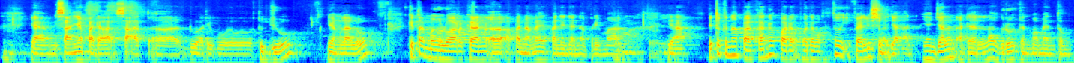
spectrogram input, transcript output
Hmm. Ya, misalnya pada saat uh, 2007 yang lalu kita mengeluarkan uh, apa namanya panindana prima. prima itu, iya. Ya, itu kenapa? Karena pada pada waktu itu values nggak jalan. Yang jalan adalah growth dan momentum.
